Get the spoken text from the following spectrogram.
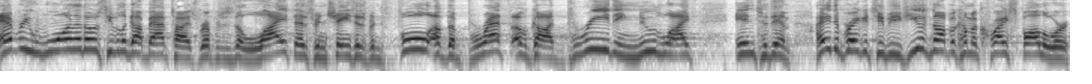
Every one of those people that got baptized represents a life that has been changed, that's been full of the breath of God, breathing new life into them. I hate to break it to you, but if you have not become a Christ follower,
